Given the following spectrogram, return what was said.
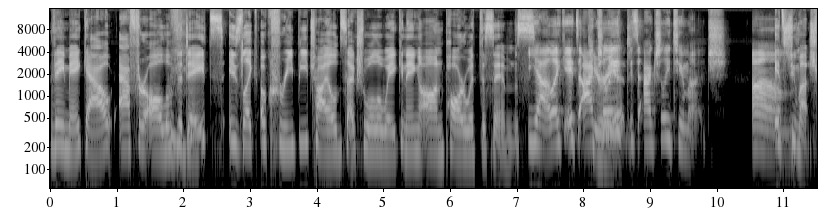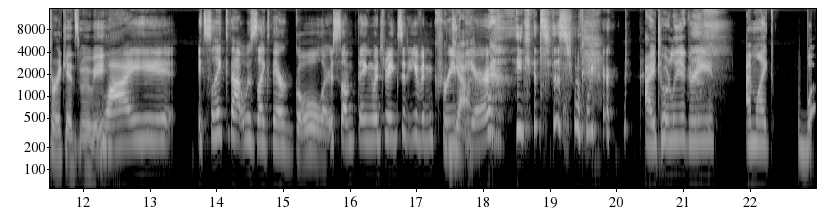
they make out after all of the dates is like a creepy child sexual awakening on par with The Sims. Yeah. Like it's actually Period. it's actually too much. Um, It's too much for a kids movie. Why? It's like that was like their goal or something, which makes it even creepier. Yeah. like it's just weird. I totally agree. I'm like, what?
